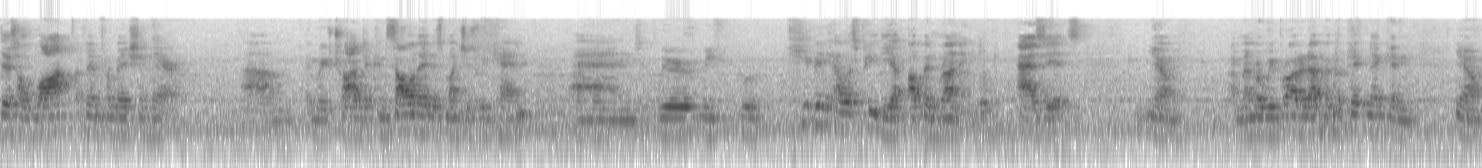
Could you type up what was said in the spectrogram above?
there's a lot of information there. Um, and we've tried to consolidate as much as we can. And we're, we've, we're keeping LSpedia up and running as is. You know, I remember we brought it up at the picnic and, you know,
